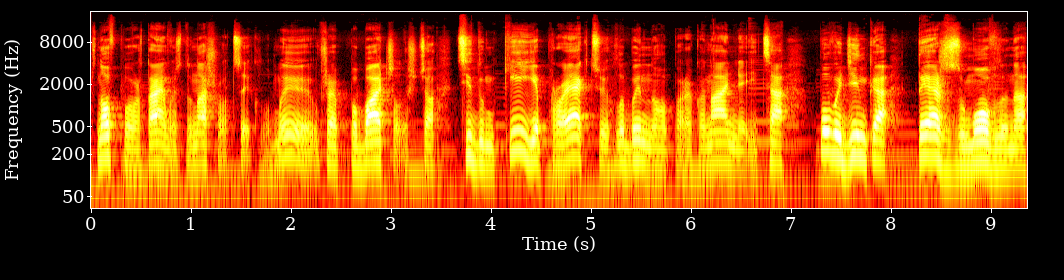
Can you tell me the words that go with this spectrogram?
знов повертаємось до нашого циклу. Ми вже побачили, що ці думки є проекцією глибинного переконання, і ця поведінка теж зумовлена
